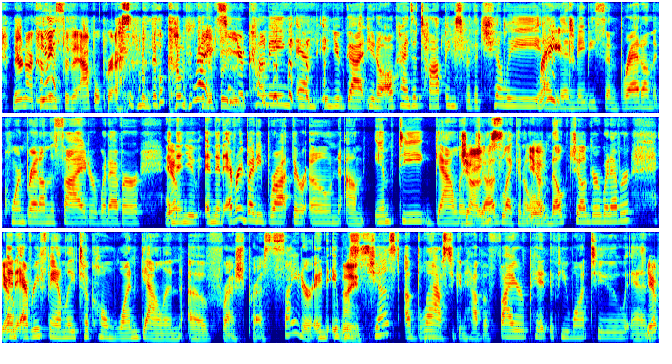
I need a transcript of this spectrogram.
they're not coming Yes. for the apple press, but they'll come Right. for the food. So you're coming and, and you've got, you know, all kinds of toppings for the chili Right. and then maybe some bread on the cornbread on the side or whatever. And Yep. then you and then everybody brought their own um, empty gallon Jugs. jug, like an Yep. old milk jug or whatever. Yep. And every family took home one gallon of fresh pressed cider. And it was Nice. just a blast. You can have a fire pit if you want to. And Yep.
